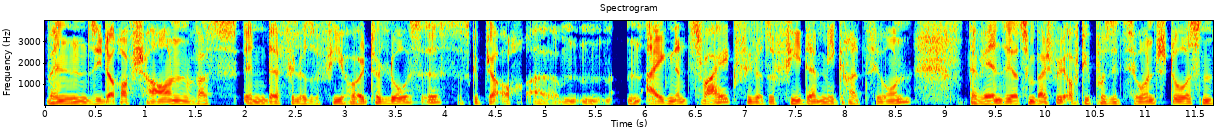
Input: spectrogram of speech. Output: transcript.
wenn Sie darauf schauen, was in der Philosophie heute los ist, es gibt ja auch ähm, einen eigenen Zweig, Philosophie der Migration, da werden Sie ja zum Beispiel auf die Position stoßen,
